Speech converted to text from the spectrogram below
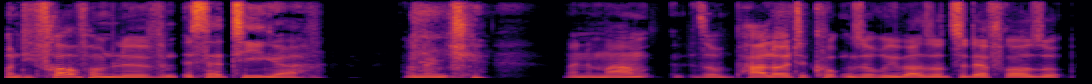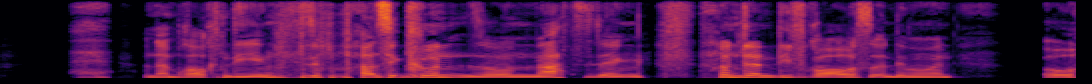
Und die Frau vom Löwen ist der Tiger. Und dann, meine Mom, so ein paar Leute gucken so rüber so zu der Frau so, hä? Und dann brauchten die irgendwie so ein paar Sekunden so, um nachzudenken. Und dann die Frau auch so in dem Moment, oh,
